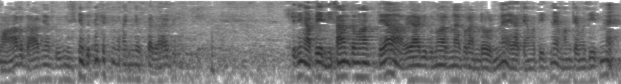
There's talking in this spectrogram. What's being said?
මාර දානයක් දුන්නේ මඤ්ඤොක්ක දාගේ. ඉතින් අපේ නිශාන්ත මහත්තයා එයාගේ ගුණ වර්ණනා කරන්න ඕනේ නැහැ. එයා කැමතිත් නැහැ, මම කැමතිත් නැහැ.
